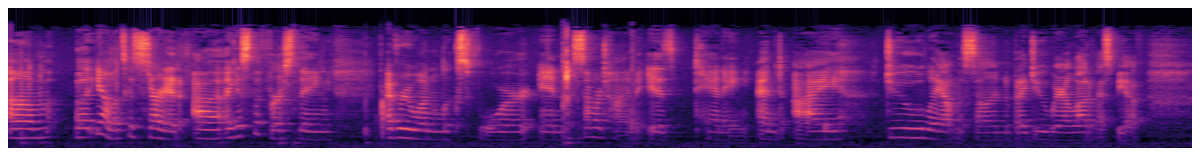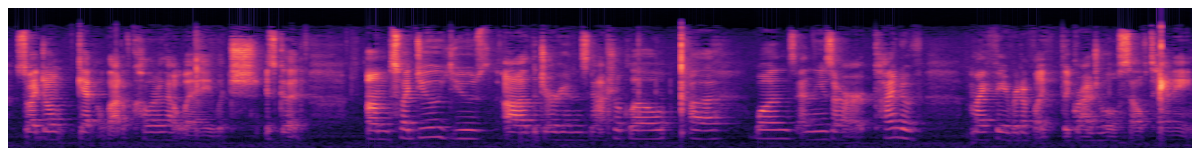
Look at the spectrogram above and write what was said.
Um, but yeah, let's get started. Uh, I guess the first thing everyone looks for in summertime is tanning. And I do lay out in the sun, but I do wear a lot of SPF. So I don't get a lot of color that way, which is good. Um, so I do use uh, the Jergens Natural Glow uh, ones, and these are kind of my favorite of like the gradual self-tanning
